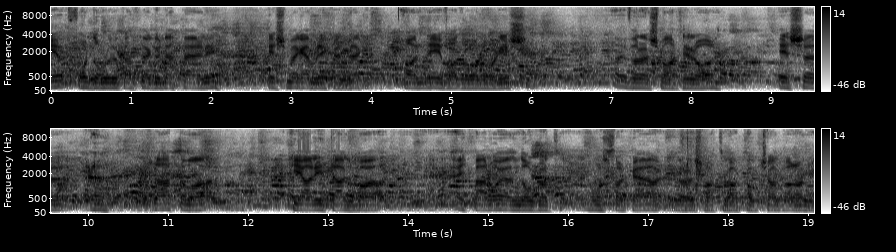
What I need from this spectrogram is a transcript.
évfordulókat megünnepelni, és megemlékeznek a névadóról is, Vörös Martiról, és láttam a kiállításban pár olyan dolgot hoztak el a Vörösmartival kapcsolatban, ami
